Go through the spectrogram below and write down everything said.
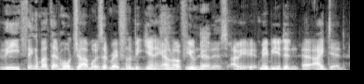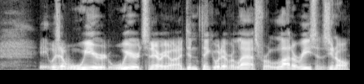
the thing about that whole job was that right from the beginning, I don't know if you knew Yeah. this. I mean, it- maybe you didn't. Uh, I did. It was a weird, weird scenario, and I didn't think it would ever last for a lot of reasons. You know,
